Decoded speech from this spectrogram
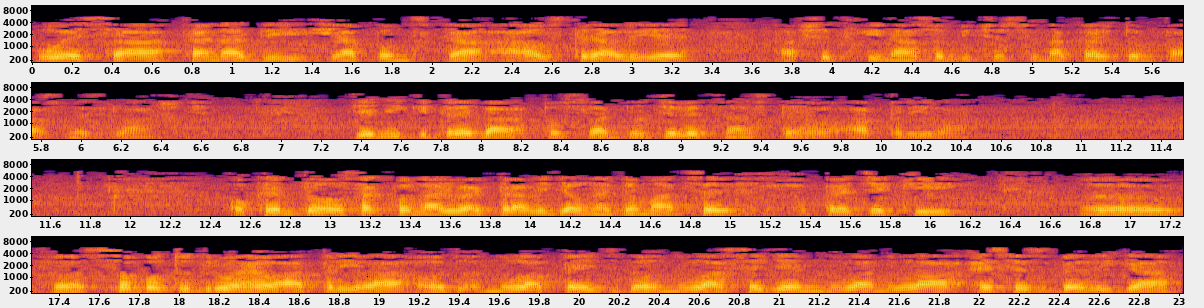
USA, Kanady, Japonska a Austrálie, a všetky násobiče sú na každom pásme zvlášť. Denníky treba poslať do 19. apríla. Okrem toho sa konajú aj pravidelné domáce preteky. E, v sobotu 2. apríla od 05 do 07.00 SSB Liga,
